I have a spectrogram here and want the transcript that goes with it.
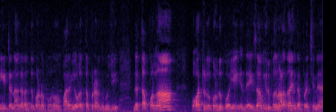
நீட்டை நாங்கள் ரத்து பண்ண போகிறோம் பாருங்க எவ்வளோ தப்பு நடந்து போச்சு. இந்த தப்பெல்லாம் கோர்ட்டுக்கு கொண்டு போய் இந்த எக்ஸாம் இருப்பதனால தான் இந்த பிரச்சனை.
